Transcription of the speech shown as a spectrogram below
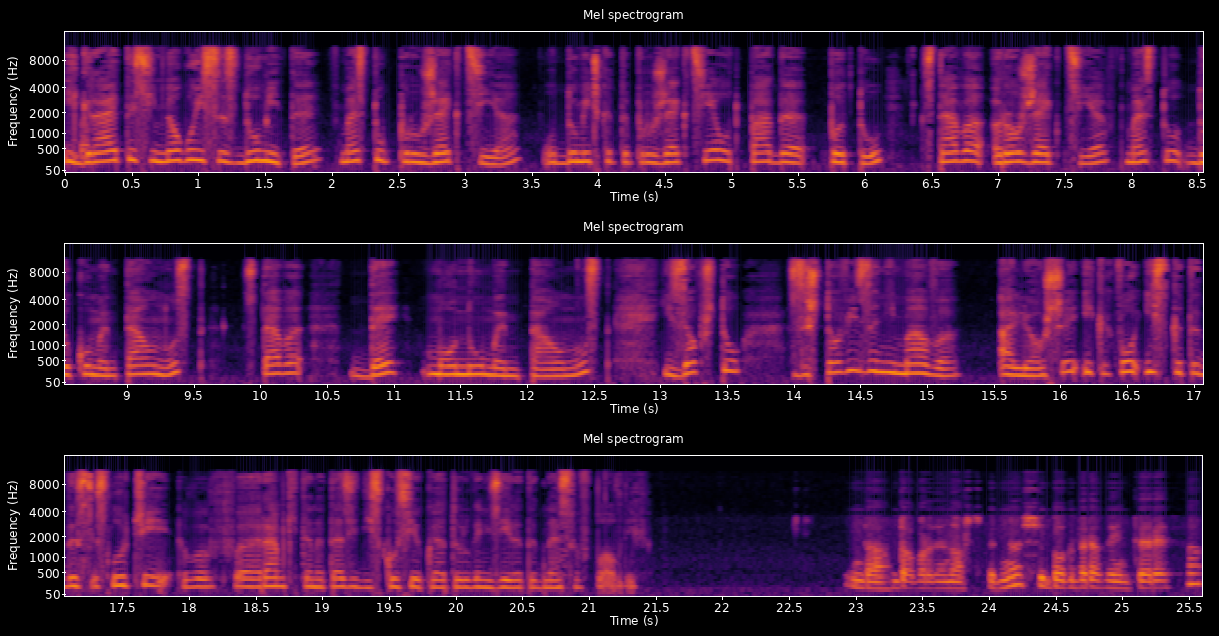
играете си много и с думите. Вместо прожекция, от думичката прожекция отпада пъто, става рожекция, вместо документалност става демонументалност. Изобщо, защо ви занимава Алеша и какво искате да се случи в рамките на тази дискусия, която организирате днес в Пловдив? Да, добър ден още веднъж благодаря за интереса.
